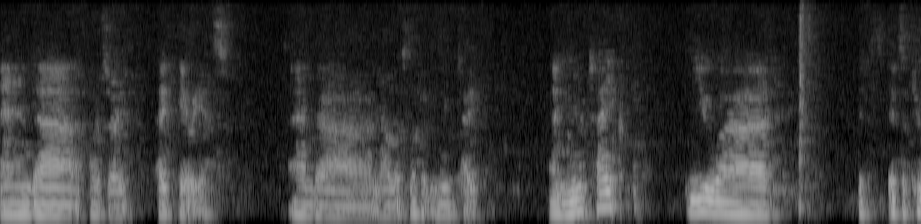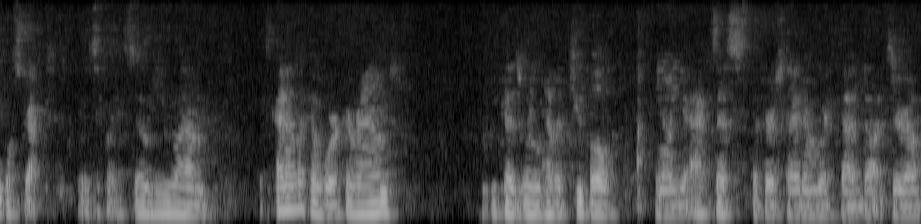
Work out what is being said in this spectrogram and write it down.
And, oh, sorry, type alias. And uh, now let's look at new type. And new type, you, it's, it's a tuple struct basically. So you, um, it's kind of like a workaround because when you have a tuple, you know, you access the first item with uh, dot zero,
